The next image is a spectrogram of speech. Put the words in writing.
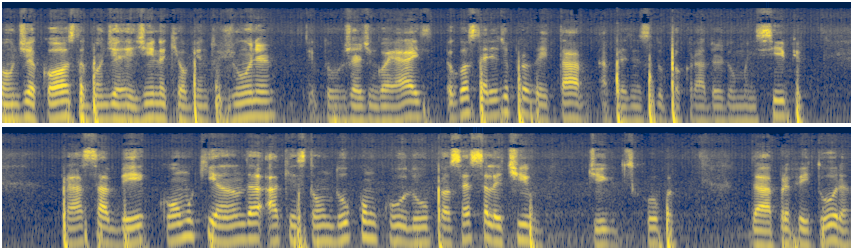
Bom dia, Costa. Bom dia, Regina. Aqui é o Bento Júnior. do Jardim Goiás. Eu gostaria de aproveitar a presença do procurador do município para saber como que anda a questão do concurso, do processo seletivo, digo, desculpa, da prefeitura,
